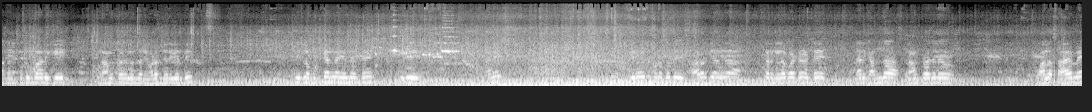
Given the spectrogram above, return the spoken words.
అతని కుటుంబానికి గ్రామ ప్రజలందరూ ఇవ్వడం జరిగింది. దీంట్లో ముఖ్యంగా ఏంటంటే ఇది గణేష్ ఈరోజు మనతోటి ఆరోగ్యంగా ఇక్కడ నిలబడ్డాడంటే దానికి అంద గ్రామ ప్రజలు వాళ్ళ సాయమే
